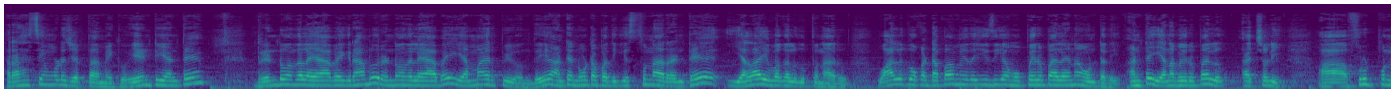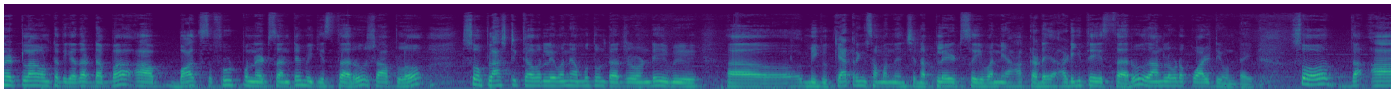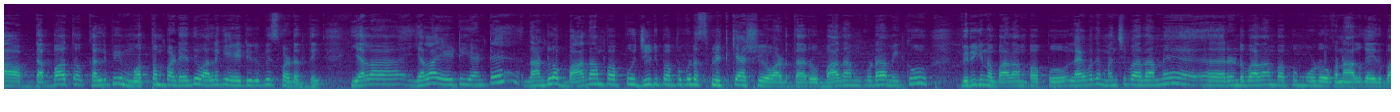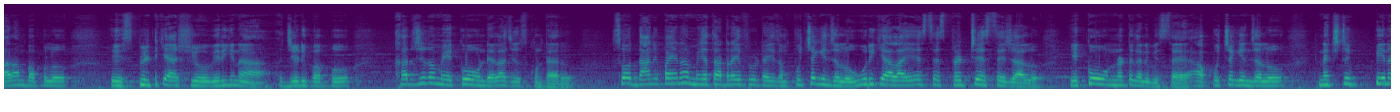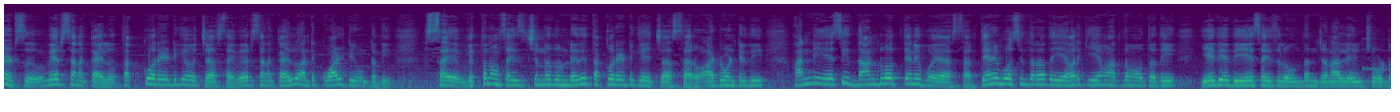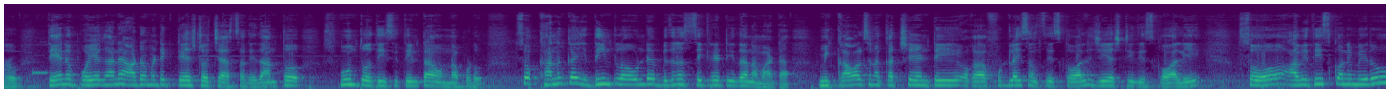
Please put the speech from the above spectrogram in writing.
రహస్యం కూడా చెప్పాను మీకు. ఏంటి అంటే రెండు వందల యాభై గ్రాములు రెండు వందల యాభై ఎంఆర్పి ఉంది. అంటే నూట పదికి ఇస్తున్నారంటే ఎలా ఇవ్వగలుగుతున్నారు? వాళ్ళకి ఒక డబ్బా మీద ఈజీగా ముప్పై రూపాయలైనా ఉంటుంది. అంటే ఎనభై రూపాయలు యాక్చువల్లీ ఆ ఫ్రూట్ పున్నెట్లా ఉంటుంది కదా డబ్బా. ఆ బాక్స్ ఫ్రూట్ పున్నెట్స్ అంటే మీకు ఇస్తారు షాప్లో. సో ప్లాస్టిక్ కవర్లు ఇవన్నీ అమ్ముతుంటారు చూడండి. ఇవి మీకు క్యాటరింగ్ సంబంధించిన ప్లేట్స్ ఇవన్నీ అక్కడ అడిగితే ఇస్తారు. దాంట్లో కూడా క్వాలిటీ ఉంటాయి. సో ఆ డబ్బాతో కలిపి మొత్తం పడేది వాళ్ళకి ఎయిటీ రూపీస్ పడుద్ది. ఎలా ఎలా ఎయిటీ అంటే దాంట్లో బాదాం పప్పు జీడిపప్పు కూడా స్ప్లిట్ క్యాష్ వాడతారు. బాదాం కూడా మీకు విరిగిన బాదం పప్పు లేకపోతే మంచి బాదామే రెండు బాదం పప్పు మూడు ఒక నాలుగు ఐదు బాదం పప్పులు ఈ స్ప్లిట్ క్యాష్ విరిగిన జీడిపప్పు ఖర్జూరం ఎక్కువ ఉండేలా చూసుకుంటారు. సో దానిపైన మిగతా డ్రై ఫ్రూట్ ఐటమ్ పుచ్చగింజలు ఊరికి అలా వేస్తే స్ప్రెడ్ చేస్తే చాలు ఎక్కువ ఉన్నట్టు కనిపిస్తాయి. ఆ పుచ్చగింజలు నెక్స్ట్ పీనట్స్ వేరుశనక్కాయలు తక్కువ రేటుకే వచ్చేస్తాయి. వేరుశనక్కాయలు అంటే క్వాలిటీ ఉంటుంది. సై విత్తనం సైజు చిన్నది ఉండేది తక్కువ రేటుకే ఇచ్చేస్తారు. అటువంటిది అన్నీ వేసి దాంట్లో తేనె పోయేస్తారు. తేనె పోసిన తర్వాత ఎవరికి ఏం అర్థమవుతుంది? ఏదేది ఏ సైజులో ఉందని జనాలు ఏం చూడరు. తేనె పోయగానే ఆటోమేటిక్ టేస్ట్ వచ్చేస్తుంది. దాంతో స్పూన్తో తీసి తింటా ఉన్నప్పుడు. సో కనుక దీంట్లో ఉండే బిజినెస్ సీక్రెట్ ఇదన్నమాట. మీకు కావాల్సిన ఖర్చు ఏంటి? ఒక ఫుడ్ లైసెన్స్ తీసుకోవాలి జిఎస్టీ తీసుకోవాలి. సో అవి తీసుకొని మీరు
